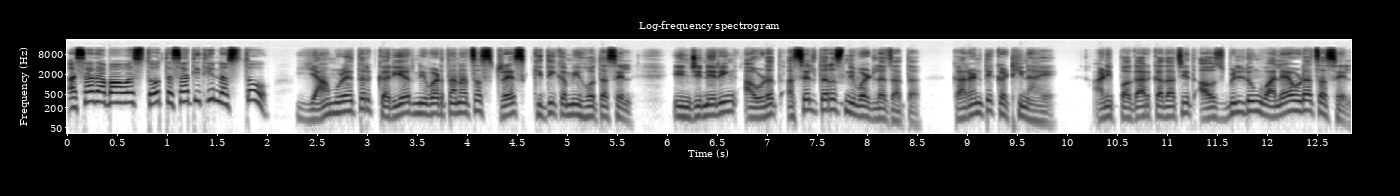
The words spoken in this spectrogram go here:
असा दबाव असतो तसा तिथे नसतो. यामुळे तर करिअर निवडतानाचा स्ट्रेस किती कमी होत असेल? इंजिनिअरिंग आवडत असेल तरच निवडलं जातं कारण ते कठीण आहे. आणि पगार कदाचित वाल्या एवढाच असेल.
